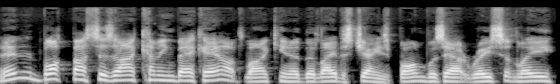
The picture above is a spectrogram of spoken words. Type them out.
And blockbusters are coming back out. Like, you know, the latest James Bond was out recently.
